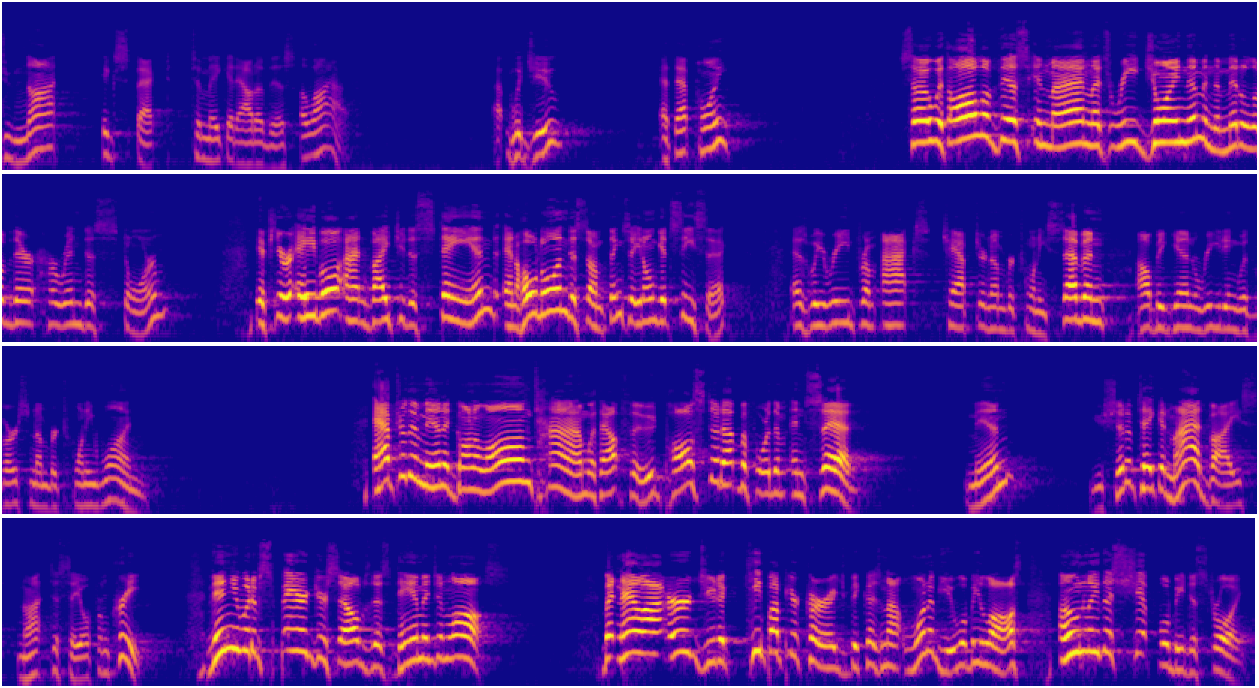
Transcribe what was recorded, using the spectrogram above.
do not expect to make it out of this alive. Uh, would you at that point? So with all of this in mind, let's rejoin them in the middle of their horrendous storm. If you're able, I invite you to stand and hold on to something so you don't get seasick as we read from Acts chapter number 27. I'll begin reading with verse number 21. After the men had gone a long time without food, Paul stood up before them and said, Men, you should have taken my advice not to sail from Crete. Then you would have spared yourselves this damage and loss. But now I urge you to keep up your courage because not one of you will be lost, only the ship will be destroyed.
